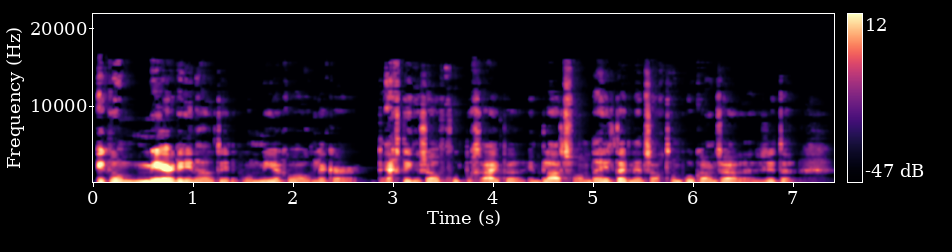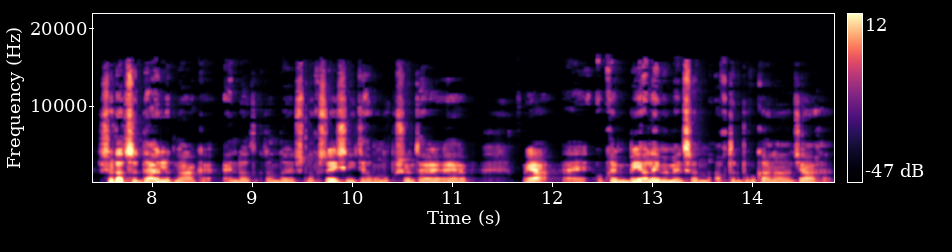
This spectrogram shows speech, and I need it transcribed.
ik wil meer de inhoud in. Ik wil meer gewoon lekker echt dingen zelf goed begrijpen. In plaats van de hele tijd mensen achter een broek aan zitten. Zodat ze het duidelijk maken. En dat ik dan dus nog steeds niet 100% heb. Maar ja, eh, op een gegeven moment ben je alleen maar mensen achter de broek aan aan het jagen.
